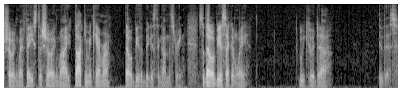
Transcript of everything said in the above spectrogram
showing my face to showing my document camera, that would be the biggest thing on the screen. So that would be a second way we could uh, do this.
